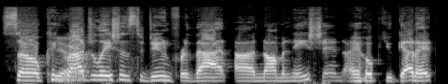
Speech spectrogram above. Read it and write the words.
So congratulations yeah. to Dune for that uh, nomination. I hope you get it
